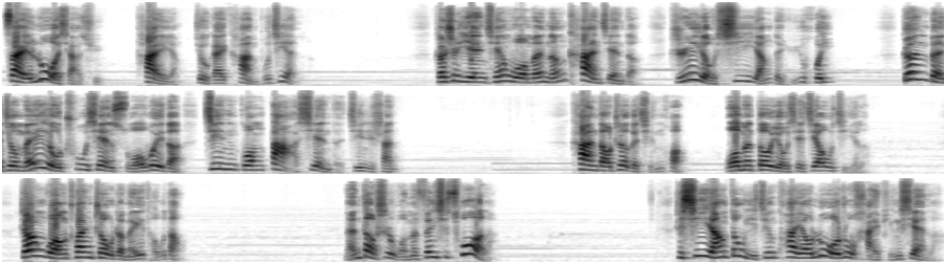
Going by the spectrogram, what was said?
再落下去，太阳就该看不见了。可是眼前我们能看见的只有夕阳的余晖。根本就没有出现所谓的金光大现的金山。看到这个情况，我们都有些焦急了。张广川皱着眉头道：“难道是我们分析错了？这夕阳都已经快要落入海平线了，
